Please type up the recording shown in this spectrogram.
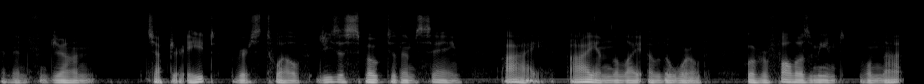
And then from John chapter 8, verse 12, Jesus spoke to them, saying, I, I am the light of the world. Whoever follows me will not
